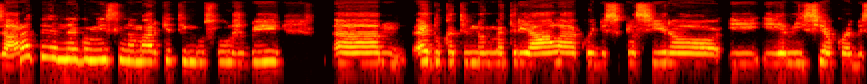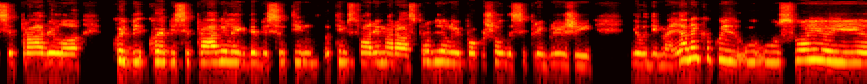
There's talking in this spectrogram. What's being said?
zarade, nego mislim na marketing u službi um, edukativnog materijala koji bi se plasirao i, i emisija koje bi se pravilo koje bi, koje bi se pravile i gde bi se o tim, o tim stvarima raspravljalo i pokušalo da se približi ljudima. Ja nekako u, u svojoj uh,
